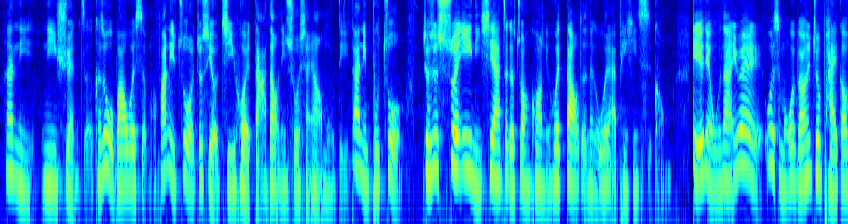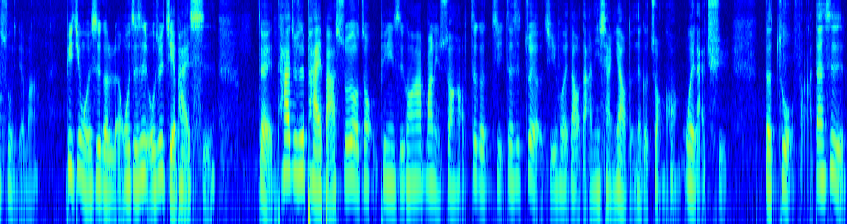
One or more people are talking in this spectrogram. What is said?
那你你选择，可是我不知道为什么，反正你做了就是有机会达到你所想要的目的，但你不做就是顺应你现在这个状况，你会到的那个未来平行时空，也有点无奈，因为为什么我也不知道，就牌告诉你的嘛，毕竟我是个人，我只是我是解牌师，对他就是牌把所有中平行时空他帮你算好，这个机这是最有机会到达你想要的那个状况未来去的做法，但是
